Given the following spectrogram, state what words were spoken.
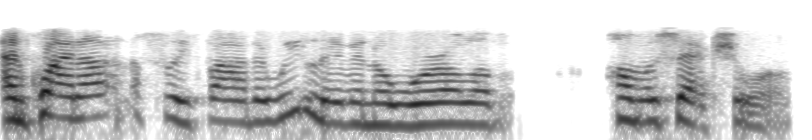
And quite honestly, Father, we live in a world of homosexuals.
